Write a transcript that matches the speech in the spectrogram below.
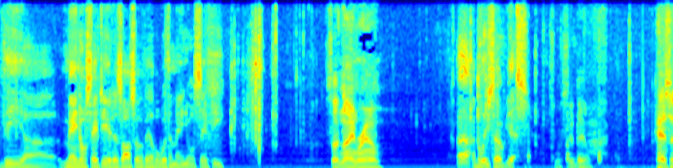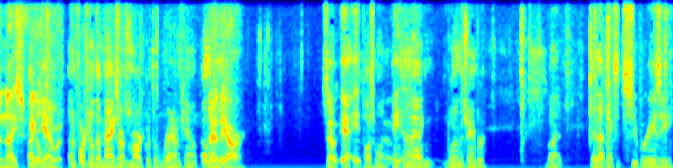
the uh, manual safety. It is also available with a manual safety. So nine round. Uh, I believe so. Yes. That's a good deal. Has a nice feel Uh, yeah, to it. Unfortunately, the mags aren't marked with a round count. Oh, There there they are. So yeah, eight plus one, eight in the mag, one in the chamber. But yeah, that makes it super easy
